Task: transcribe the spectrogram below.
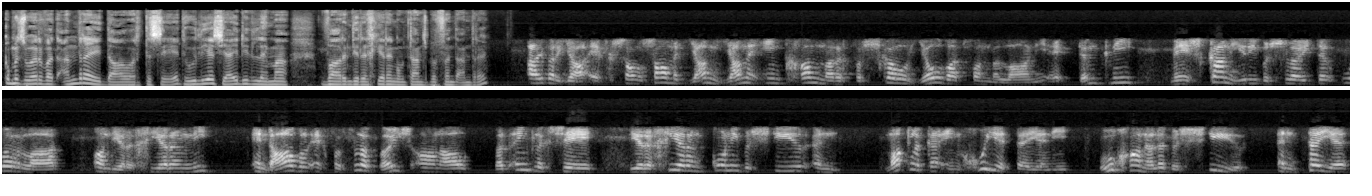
Kom ons hoor wat Andre daaroor te sê het. Hoe lees jy die dilemma waarin die regering omtans bevind, Andre? Alber ja, ek sal saam met Jan Janne en gaan maar 'n verskil heelwat van Melanie. Ek dink nie mens kan hierdie besluite oorlaat aan die regering nie. En daar wil ek vir Flip Buys aanhaal wat eintlik sê die regering kon nie bestuur in maklike en goeie tye nie. Hoe gaan hulle bestuur in tye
